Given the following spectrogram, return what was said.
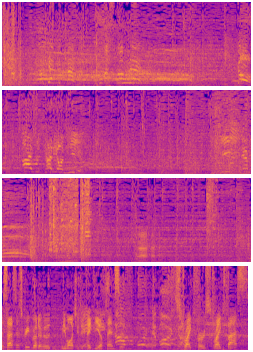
The! Assassin's Creed Brotherhood, we want you to take the offensive. Strike first, strike fast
